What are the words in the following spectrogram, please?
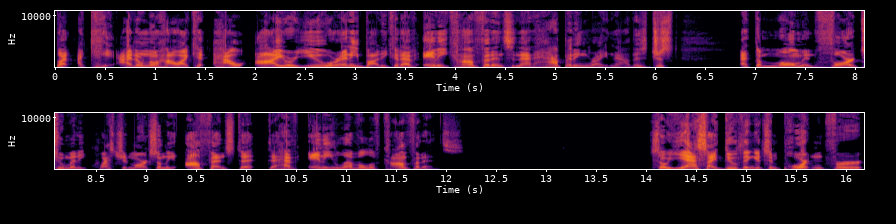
But I can't. I don't know how I could, how I or you or anybody could have any confidence in that happening right now. There's just at the moment far too many question marks on the offense to to have any level of confidence. So yes, I do think it's important for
